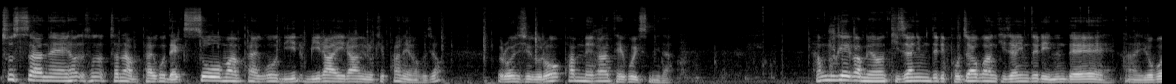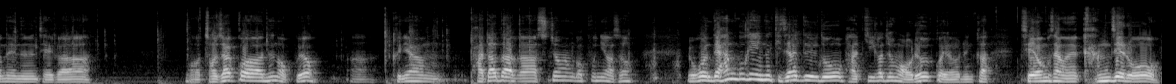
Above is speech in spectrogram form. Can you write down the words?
투싼의 소나타는 안 팔고 넥소만 팔고 니- 미라이랑 이렇게 파네요 그죠? 이런 식으로 판매가 되고 있습니다 한국에 가면 기자님들이 보자고 한 기자님들이 있는데 아, 요번에는 제가 뭐 저작권은 없고요 아, 그냥 받아다가 수정한 것 뿐이어서 요거 근데 한국에 있는 기자들도 받기가 좀 어려울 거예요. 그러니까 제 영상을 강제로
